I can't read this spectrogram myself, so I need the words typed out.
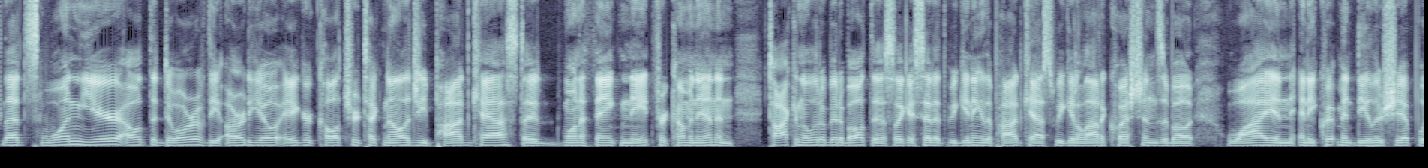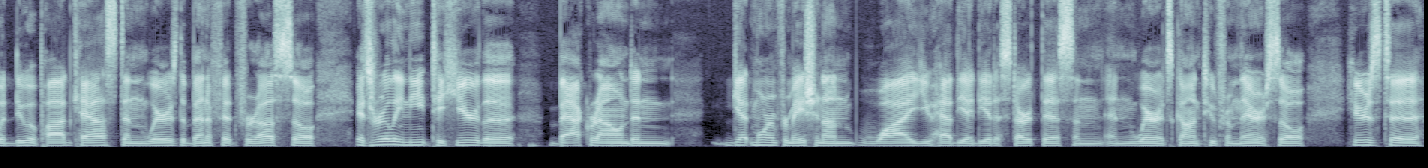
that's one year out the door of the RDO Agriculture Technology podcast. I want to thank Nate for coming in and talking a little bit about this. Like I said at the beginning of the podcast, we get a lot of questions about why an, an equipment dealership would do a podcast and where's the benefit for us. So it's really neat to hear the background and get more information on why you had the idea to start this and and where it's gone to from there. So here's to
